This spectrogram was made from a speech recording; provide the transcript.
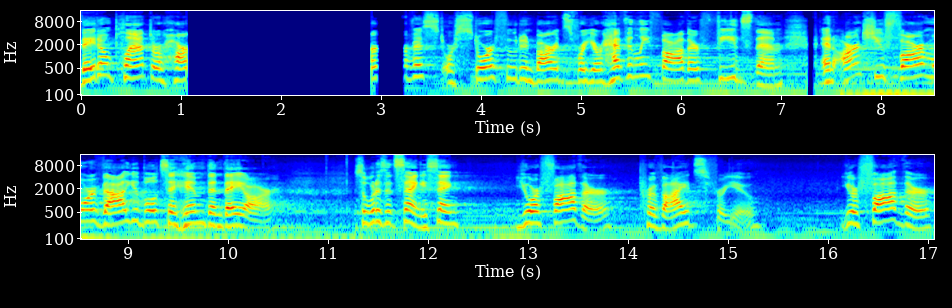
They don't plant or harvest or store food in barns, for your heavenly Father feeds them. And aren't you far more valuable to him than they are?" So what is it saying? He's saying, "Your Father provides for you. Your Father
